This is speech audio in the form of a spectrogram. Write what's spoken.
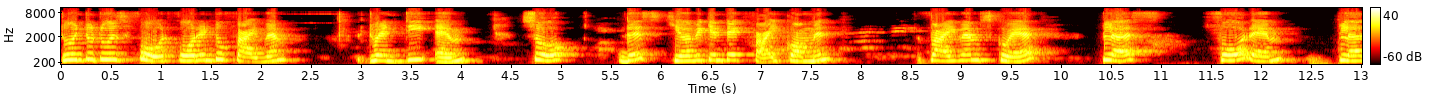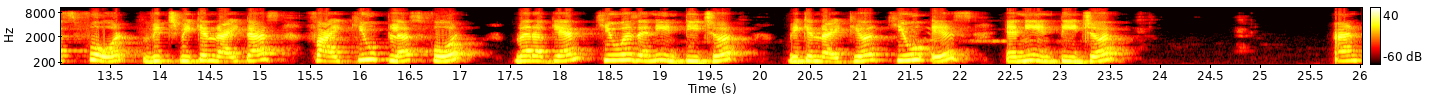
2 into 2 is 4. 4 into 5m 20m. So this here we can take 5 common 5m square plus 4m plus 4 which we can write as 5q plus 4 where again q is any integer. We can write here q is any integer and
